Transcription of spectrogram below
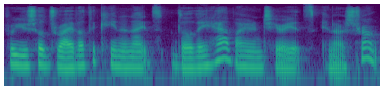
For you shall drive out the Canaanites, though they have iron chariots and are strong.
